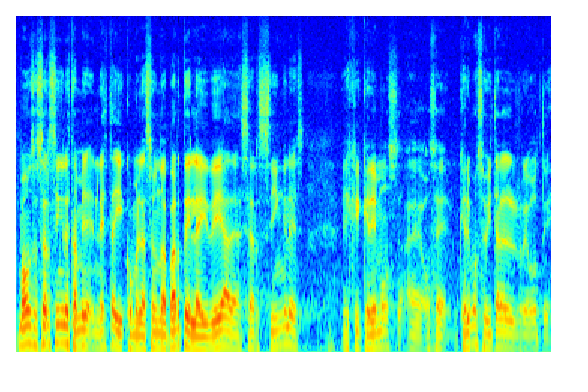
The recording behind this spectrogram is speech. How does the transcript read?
vamos a hacer singles también en esta y como en la segunda parte, la idea de hacer singles es que queremos, eh, o sea, queremos evitar el rebote.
